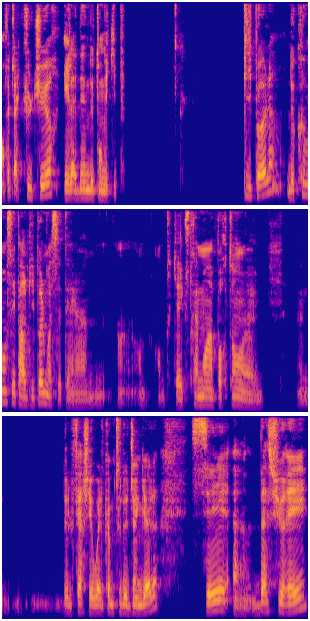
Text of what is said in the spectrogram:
en fait, la culture et l'ADN de ton équipe people, de commencer par le people, moi c'était en tout cas extrêmement important euh, euh, de le faire chez Welcome to the Jungle, c'est euh, d'assurer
